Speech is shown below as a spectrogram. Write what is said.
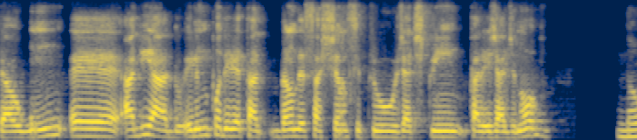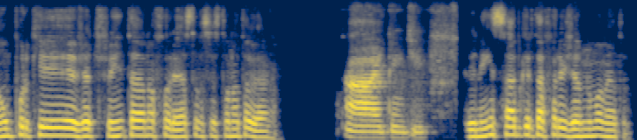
para algum é, aliado. Ele não poderia estar dando essa chance pro Jetstream farejar de novo? Não porque o Jetstream tá na floresta e vocês estão na taverna. Ah, entendi. Ele nem sabe que ele tá farejando no momento,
